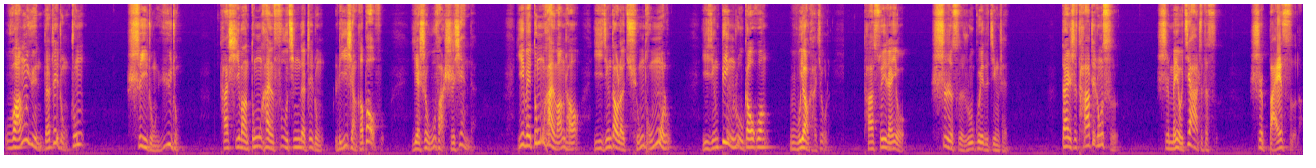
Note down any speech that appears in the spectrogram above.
王允的这种忠是一种愚忠，他希望东汉复兴的这种。理想和抱负也是无法实现的，因为东汉王朝已经到了穷途末路，已经病入膏肓，无药可救了。他虽然有视死如归的精神，但是他这种死是没有价值的死，是白死了。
